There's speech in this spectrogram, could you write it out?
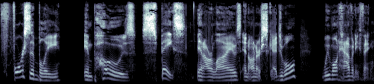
forcibly impose space in our lives and on our schedule, we won't have anything.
